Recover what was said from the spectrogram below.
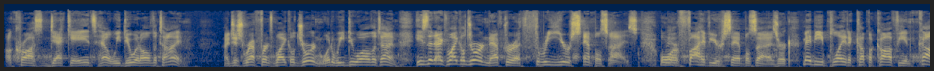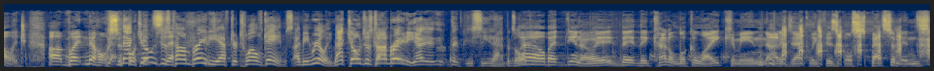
across decades. Hell, we do it all the time. I just referenced Michael Jordan. What do we do all the time? He's the next Michael Jordan after a three year sample size or five year sample size, or maybe he played a cup of coffee in college. Uh, but no. So Mac Jones is that- Tom Brady after 12 games. I mean, really, Mac Jones is Tom Brady. I, you see, it happens all the time. Well, but you know, it, they they kind of look alike. I mean, not exactly physical specimens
